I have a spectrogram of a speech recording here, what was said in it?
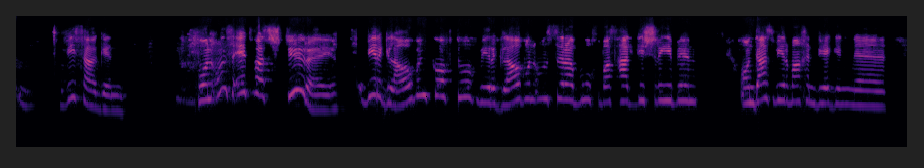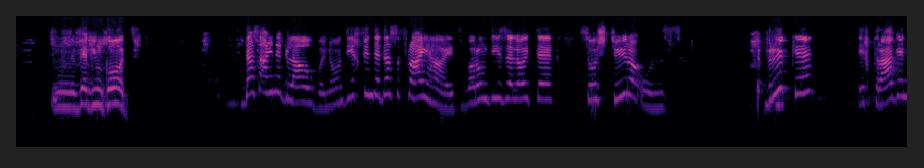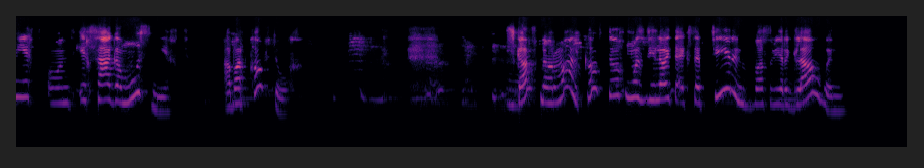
wie sagen, von uns etwas störe. Wir glauben Kopftuch, wir glauben unser Buch, was hat geschrieben und das wir machen wegen, äh, wegen Gott. Das eine Glauben und ich finde das Freiheit. Warum diese Leute so stören uns? Brücke, ich trage nicht und ich sage muss nicht, aber Kopftuch. Das ist ganz normal. Kopftuch muss die Leute akzeptieren, was wir glauben.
